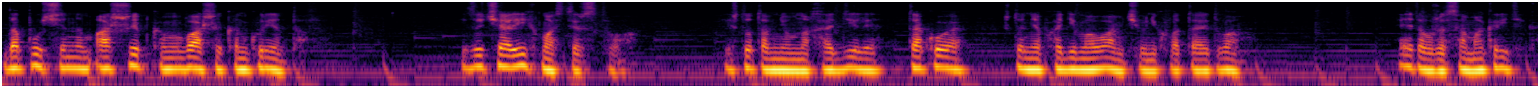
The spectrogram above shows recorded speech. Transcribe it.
допущенным ошибкам ваших конкурентов, изучали их мастерство и что-то в нем находили. Такое, что необходимо вам, чего не хватает вам. Это уже самокритика.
